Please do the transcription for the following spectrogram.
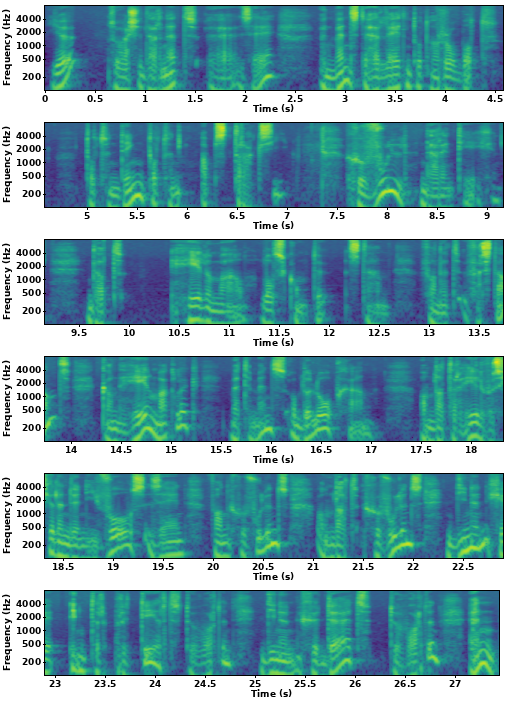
je, zoals je daarnet uh, zei, een mens te herleiden tot een robot, tot een ding, tot een abstractie. Gevoel daarentegen, dat helemaal los komt te staan van het verstand, kan heel makkelijk met de mens op de loop gaan. Omdat er heel verschillende niveaus zijn van gevoelens, omdat gevoelens dienen geïnterpreteerd te worden, dienen geduid te worden en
